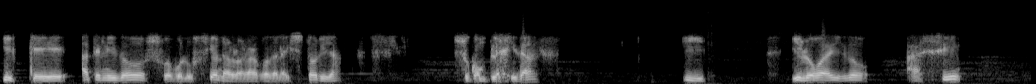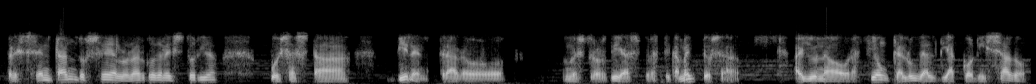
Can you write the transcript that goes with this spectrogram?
Y que ha tenido su evolución a lo largo de la historia, su complejidad, y, y luego ha ido así presentándose a lo largo de la historia, pues hasta bien entrado nuestros días prácticamente. O sea, hay una oración que alude al diaconizado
